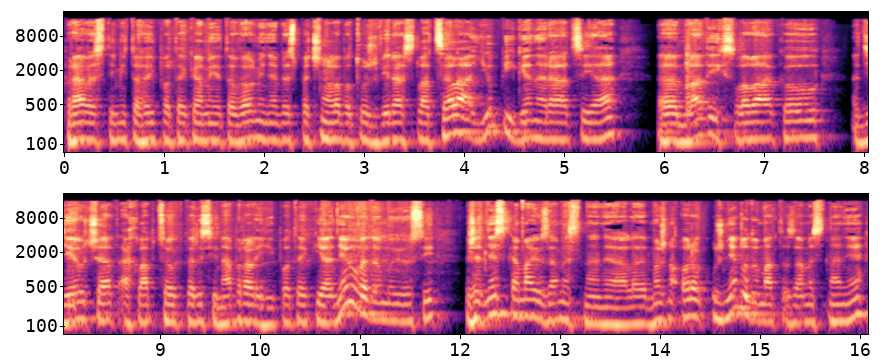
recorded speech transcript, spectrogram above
práve s týmito hypotékami je to veľmi nebezpečné, lebo tu už vyrastla celá jupí generácia e, mladých Slovákov, dievčat a chlapcov, ktorí si nabrali hypotéky a neuvedomujú si, že dneska majú zamestnanie, ale možno o rok už nebudú mať to zamestnanie,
